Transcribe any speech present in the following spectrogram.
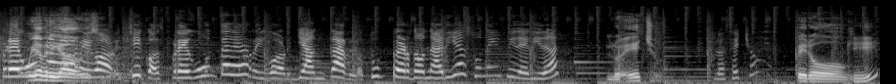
Pregunta de rigor, chicos, pregunta de rigor. Giancarlo, ¿tú perdonarías una infidelidad? Lo he hecho. ¿Lo has hecho? Pero... ¿Qué?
